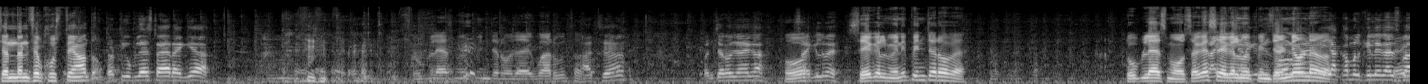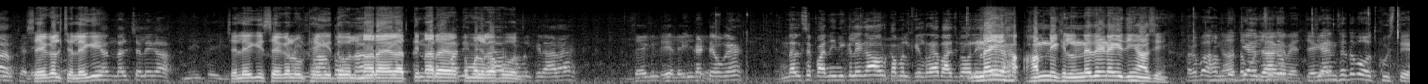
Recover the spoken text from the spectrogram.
चंदन से खुश थे यहाँ तो। तो ट्यूबलेस टायर है क्या? ट्यूबलेस में पंचर हो जाए एक बार तो। अच्छा। पंचर हो जाएगा साइकिल में? साइकिल में नहीं पंचर होगा ट्यूबलेस में हो सके साइकिल में इस नहीं का कमल खिलेगा इस बार? साइकिल चलेगी। नल चलेगा। चलेगी बार उठेगी तो तो ना रहेगा तीन नल रहेगा कमल का रहा फूल कमल खिला रहा है। साइकिल इकट्ठे हो गए नल से पानी निकलेगा और कमल खिल रहा है भाजपा वाले नहीं हम नहीं खिलने देने के जी यहाँ से। अरे बा, हम तो तो जैन से तो जैन से तो बहुत खुश थे।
